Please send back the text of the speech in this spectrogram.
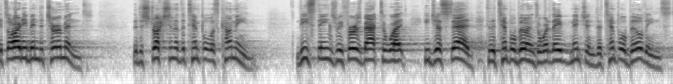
It's already been determined. The destruction of the temple is coming. These things refers back to what he just said, to the temple buildings, or what they mentioned, the temple buildings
